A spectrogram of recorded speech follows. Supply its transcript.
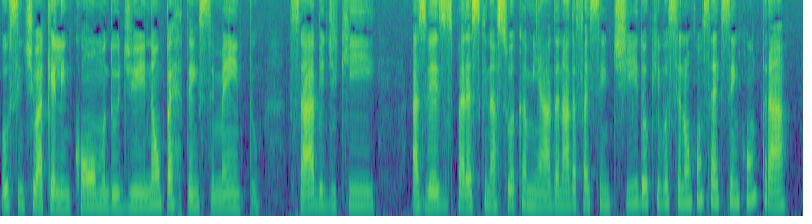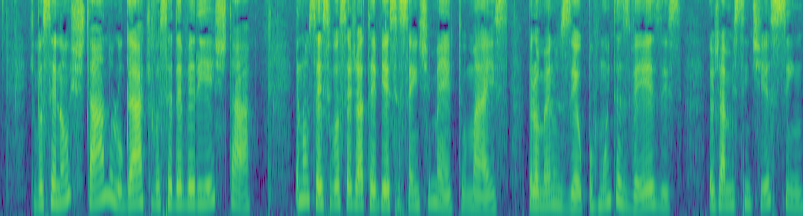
ou sentiu aquele incômodo de não pertencimento, sabe? De que às vezes parece que na sua caminhada nada faz sentido ou que você não consegue se encontrar, que você não está no lugar que você deveria estar. Eu não sei se você já teve esse sentimento, mas pelo menos eu, por muitas vezes, eu já me senti assim,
